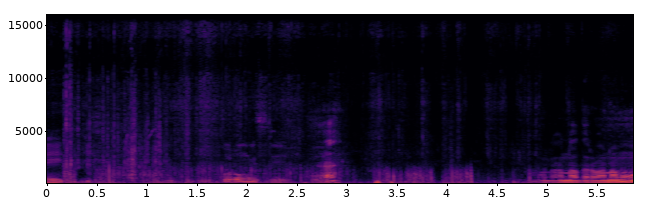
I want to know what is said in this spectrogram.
এই গরম হয়েছে হ্যাঁ? মনে হয় নাদার বানামো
